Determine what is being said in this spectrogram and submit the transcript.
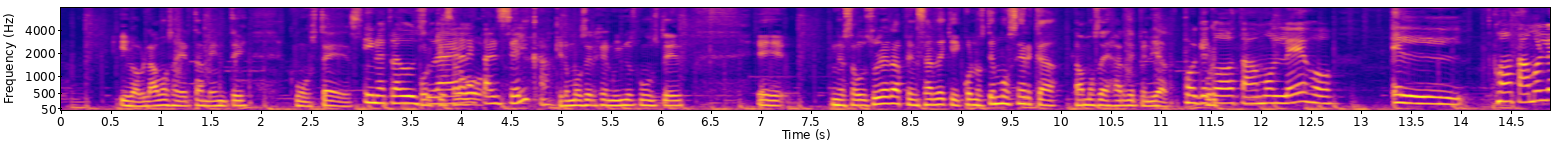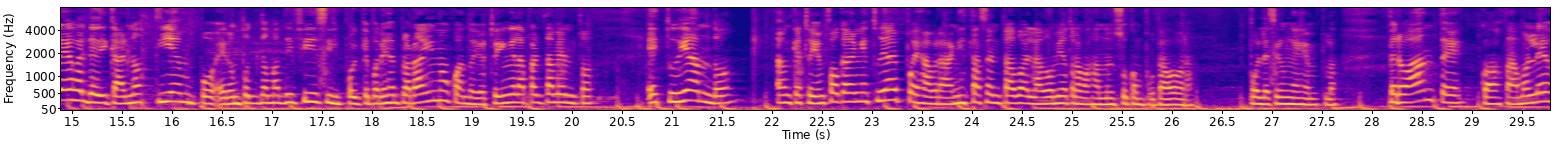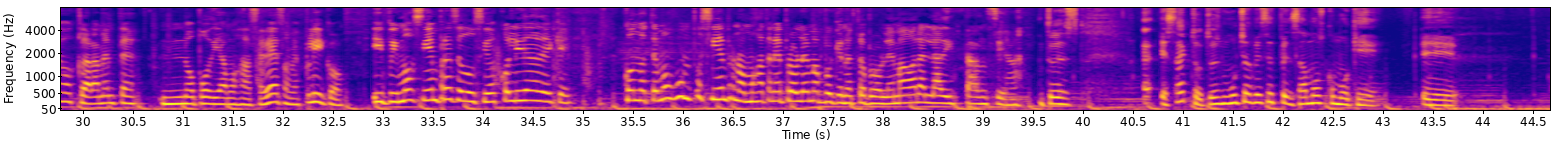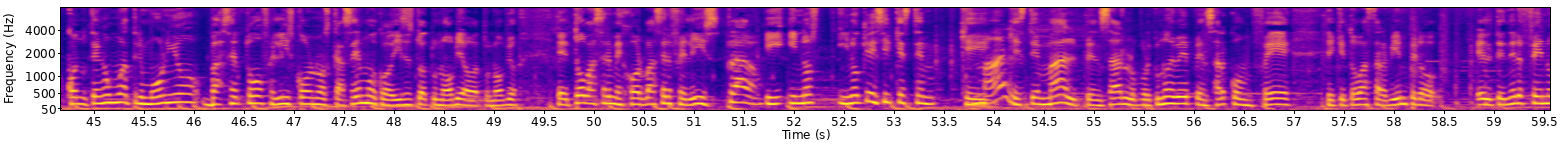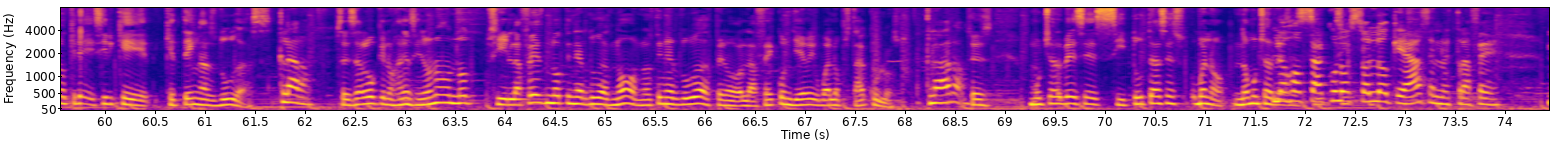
y lo hablamos abiertamente con ustedes. Y nuestra Porque dulzura era el algo- estar cerca. Queremos ser genuinos con ustedes. Eh, nuestra dulzura era pensar de que cuando estemos cerca vamos a dejar de pelear. Porque Por- cuando estábamos lejos, el cuando estábamos lejos, el dedicarnos tiempo era un poquito más difícil. Porque, por ejemplo, ahora mismo, cuando yo estoy en el apartamento estudiando, aunque estoy enfocada en estudiar, pues Abraham está sentado al lado mío trabajando en su computadora, por decir un ejemplo. Pero antes, cuando estábamos lejos, claramente no podíamos hacer eso, ¿me explico? Y fuimos siempre seducidos con la idea de que cuando estemos juntos siempre no vamos a tener problemas porque nuestro problema ahora es la distancia. Entonces, eh, exacto. Entonces muchas veces pensamos como que eh, cuando tenga un matrimonio va a ser todo feliz. Cuando nos casemos, cuando dices tú a tu novia o a tu novio, eh, todo va a ser mejor, va a ser feliz. Claro. Y, y no, y no quiere decir que esté, que, Mal. que esté mal pensarlo, porque uno debe pensar con fe de que todo va a estar bien, pero el tener fe no quiere decir que, que tengas dudas. Claro. O sea, es algo que nos han enseñado. No, no, si la fe es no tener dudas, no, no es tener dudas, pero la fe conlleva igual obstáculos. Claro. Entonces, muchas veces, si tú te haces, bueno, no muchas Los veces. sí, obstáculos sí. son lo que hacen nuestra fe.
